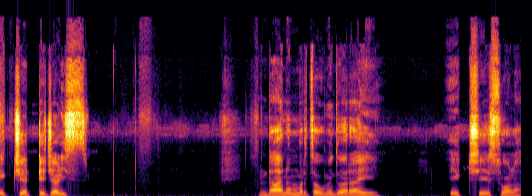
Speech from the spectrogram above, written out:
एकशे अठ्ठेचाळीस. दहा नंबरचा उमेदवार आहे एकशे सोळा.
